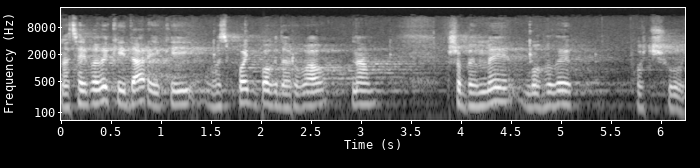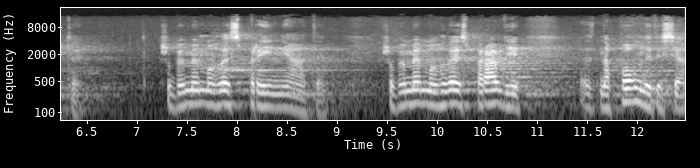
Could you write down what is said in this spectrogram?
на цей великий дар, який Господь Бог дарував нам, щоб ми могли почути, щоб ми могли сприйняти, щоб ми могли справді наповнитися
